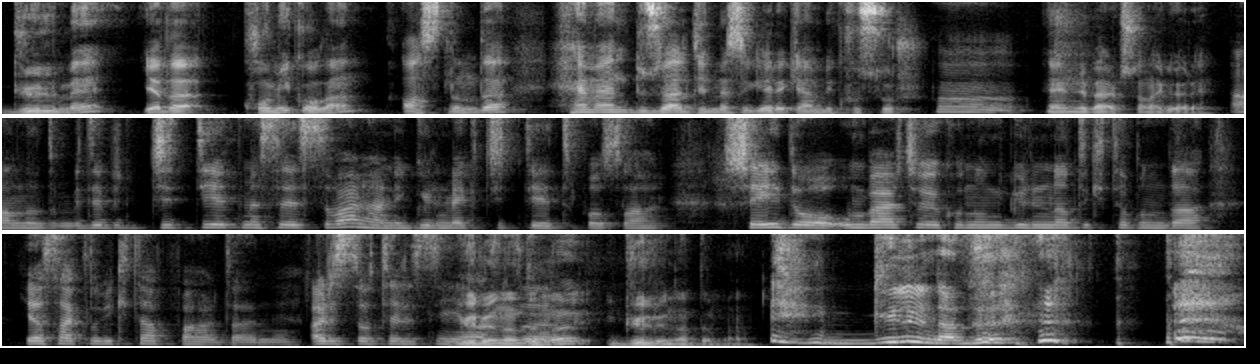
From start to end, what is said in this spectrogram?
gülme ya da komik olan aslında hemen düzeltilmesi gereken bir kusur. Hmm, Henry Bergson'a göre. anladım. Bir de bir ciddiyet meselesi var. Hani gülmek ciddiyeti bozar. Şeydi o Umberto Eco'nun Gül'ün adı kitabında yasaklı bir kitap vardı hani. Aristoteles'in yazdığı. Gülün adı mı? Gülün adı mı? Gül'ün adı.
